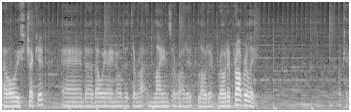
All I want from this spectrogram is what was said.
I always check it. And uh, that way I know that the lines are routed, routed, routed properly. Okay.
